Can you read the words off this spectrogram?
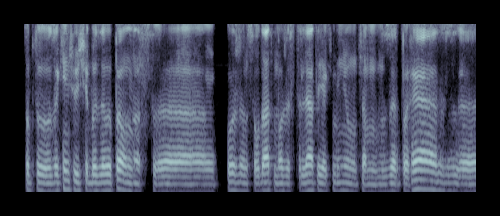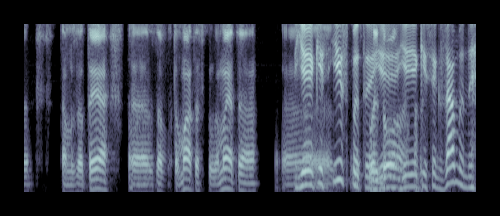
Тобто, закінчуючи БЗВП, у нас е, кожен солдат може стріляти як мінімум там з РПГ, з е, там з АТ, е, з автомата, з кулемета. е, Є якісь з іспити, є, є якісь екзамени.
